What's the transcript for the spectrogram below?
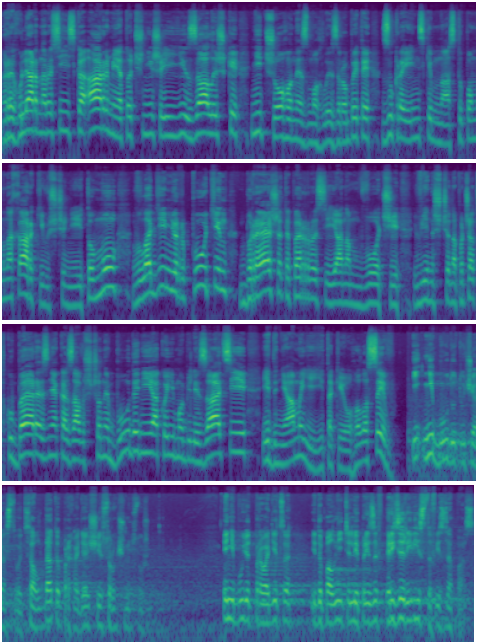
Регулярна російська армія, точніше її залишки, нічого не змогли зробити з українським наступом на Харківщині. І тому Владімір Путін бреше тепер росіянам в очі. Він ще на початку березня казав, що не буде ніякої мобілізації, і днями її таки оголосив. И не будут участвовать солдаты, проходящие срочную службу. И не будет проводиться и дополнительный призыв резервистов из запаса.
